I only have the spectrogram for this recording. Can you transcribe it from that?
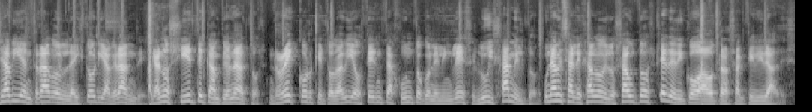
ya había entrado en la historia grande. Ganó siete campeonatos, récord que todavía ostenta junto con el inglés Lewis Hamilton. Una vez alejado de los autos, se dedicó a otras actividades.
